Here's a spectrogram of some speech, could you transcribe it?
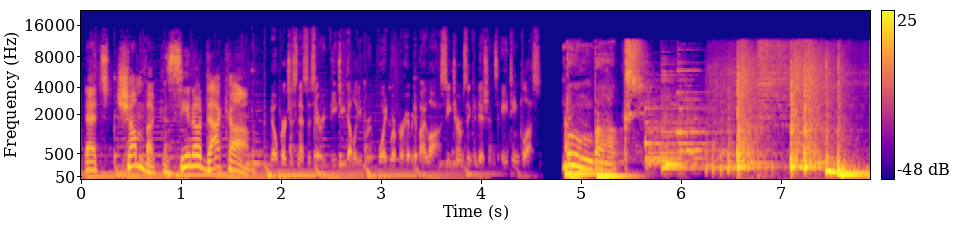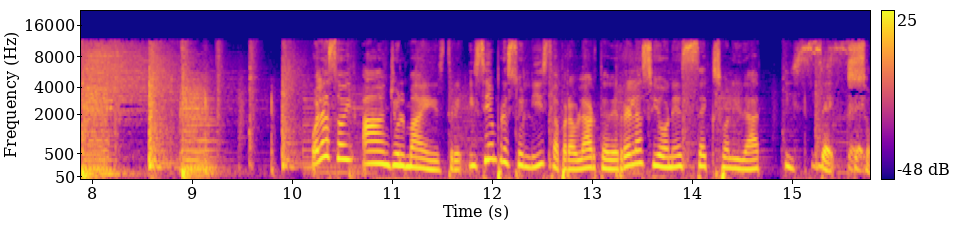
That's chumbacasino.com. No purchase necessary. BGW. Void were prohibited by law. See terms and conditions. 18 plus. Boombox. Hola, soy Ángel Maestre y siempre estoy lista para hablarte de relaciones, sexualidad y sexo.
